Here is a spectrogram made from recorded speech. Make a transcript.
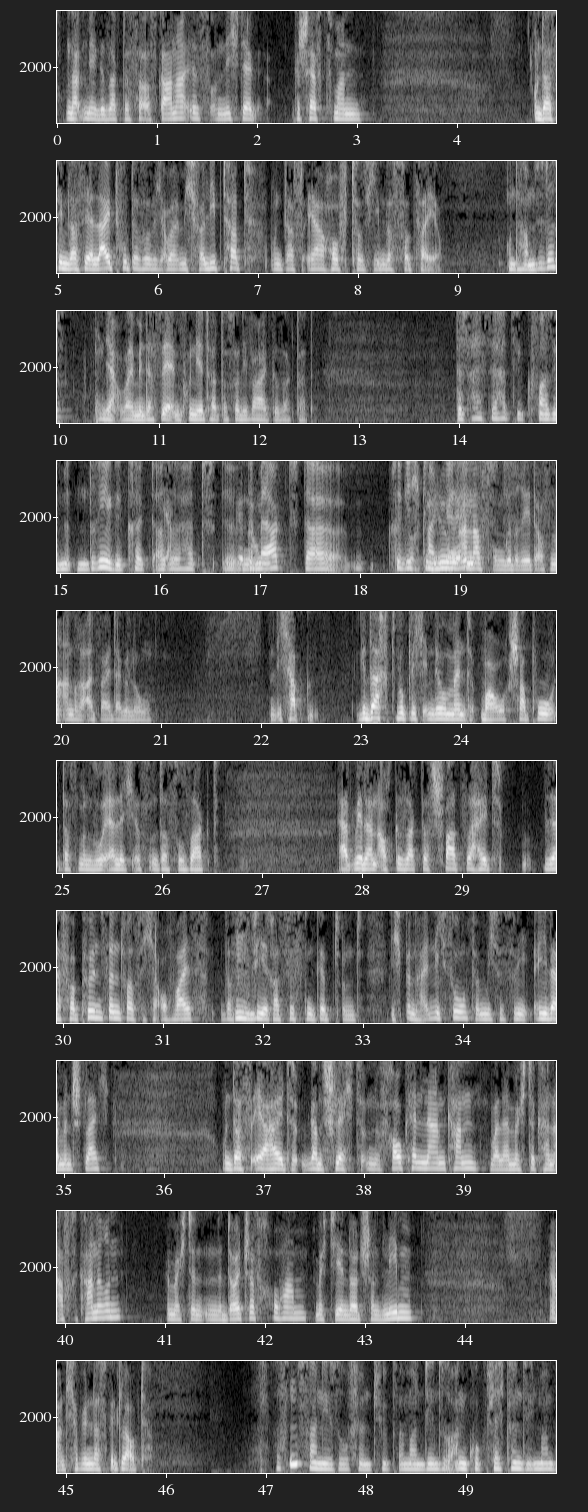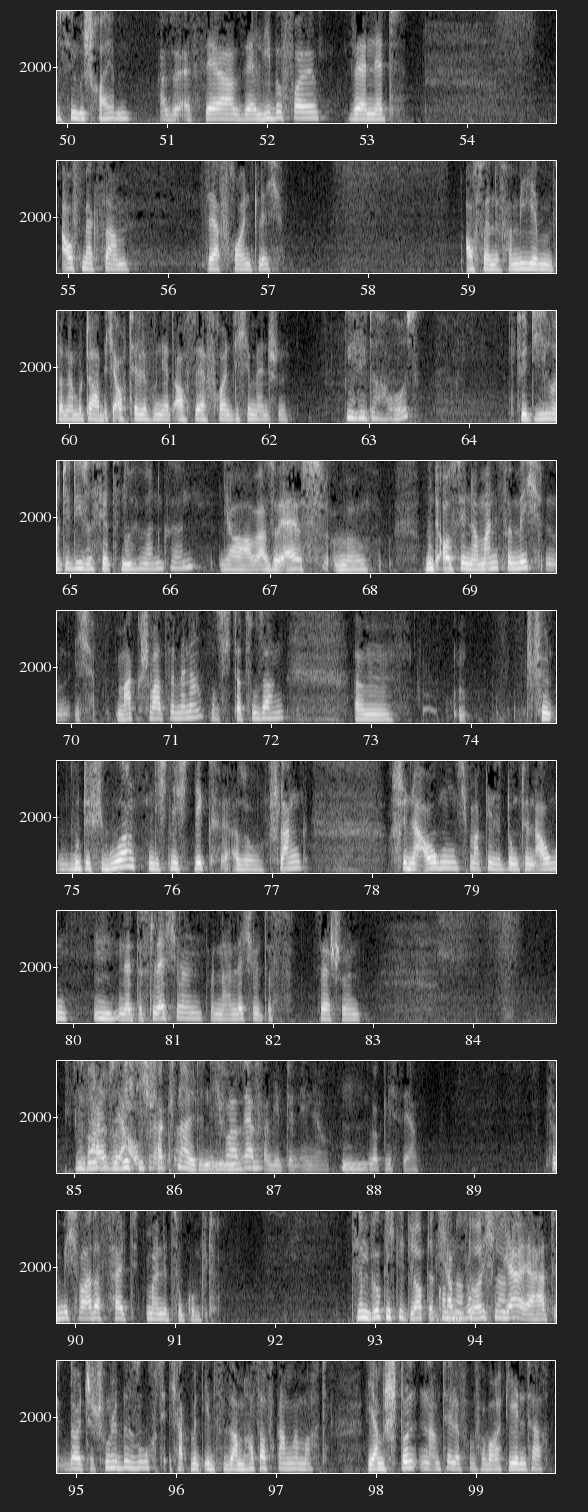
und hat mir gesagt, dass er aus Ghana ist und nicht der Geschäftsmann, und dass ihm das sehr leid tut, dass er sich aber in mich verliebt hat und dass er hofft, dass ich ihm das verzeihe. Und haben Sie das? Ja, weil mir das sehr imponiert hat, dass er die Wahrheit gesagt hat. Das heißt, er hat sie quasi mit einem Dreh gekriegt. Also ja, er hat äh, genau. gemerkt, da kriege ich kein Lügen Geld. andersrum gedreht, auf eine andere Art weitergelogen. Und ich habe gedacht wirklich in dem Moment, wow, Chapeau, dass man so ehrlich ist und das so sagt. Er hat mir dann auch gesagt, dass Schwarze halt sehr verpönt sind, was ich ja auch weiß, dass mhm. es viele Rassisten gibt und ich bin halt nicht so. Für mich ist jeder Mensch gleich. Und dass er halt ganz schlecht eine Frau kennenlernen kann, weil er möchte keine Afrikanerin. Er möchte eine deutsche Frau haben, möchte hier in Deutschland leben. Ja, und ich habe ihm das geglaubt. Was ist denn Sunny so für ein Typ, wenn man den so anguckt? Vielleicht können Sie ihn mal ein bisschen beschreiben. Also er ist sehr, sehr liebevoll, sehr nett, aufmerksam, sehr freundlich. Auch seine Familie, mit seiner Mutter habe ich auch telefoniert, auch sehr freundliche Menschen. Wie sieht er aus? Für die Leute, die das jetzt nur hören können? Ja, also er ist ein äh, gut aussehender Mann für mich. Ich mag schwarze Männer, muss ich dazu sagen. Ähm, schön, gute Figur, nicht, nicht dick, also schlank. Schöne Augen, ich mag diese dunklen Augen. Mhm. Nettes Lächeln, wenn er lächelt, ist sehr schön. Sie waren halt also richtig verknallt in ihn. Ich war sehr verliebt in ihn, ja. Mhm. Wirklich sehr. Für mich war das halt meine Zukunft. Sie haben wirklich geglaubt, er kommt nach wirklich, Deutschland? Ja, er hat deutsche Schule besucht. Ich habe mit ihm zusammen Hausaufgaben gemacht. Wir haben Stunden am Telefon verbracht, jeden Tag.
